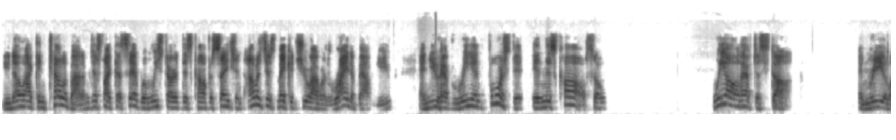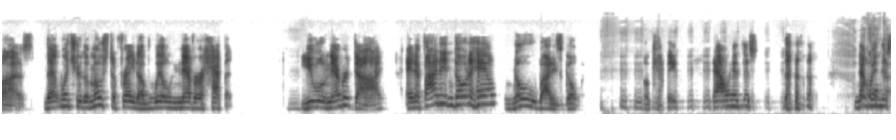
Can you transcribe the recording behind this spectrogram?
You know, I can tell about them. Just like I said, when we started this conversation, I was just making sure I was right about you, and you have reinforced it in this call. So we all have to stop and realize that what you're the most afraid of will never happen. Mm-hmm. You will never die. And if I didn't go to hell, nobody's going. Okay. now in this now well, in this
